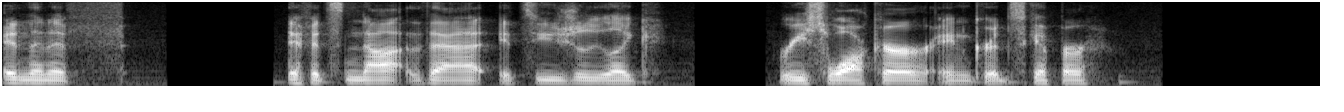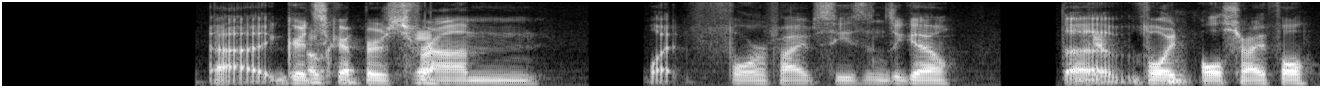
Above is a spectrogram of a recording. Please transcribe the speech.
and then if if it's not that, it's usually like Riiswalker and Gridskipper. Uh, Grid Okay, Skipper's yeah. from what four or five seasons ago. The Yep. Void Pulse Rifle.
